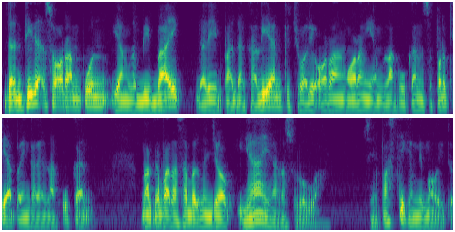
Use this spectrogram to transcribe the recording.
Dan tidak seorang pun yang lebih baik daripada kalian kecuali orang-orang yang melakukan seperti apa yang kalian lakukan. Maka para sahabat menjawab, ya ya Rasulullah. Saya pasti kami mau itu.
